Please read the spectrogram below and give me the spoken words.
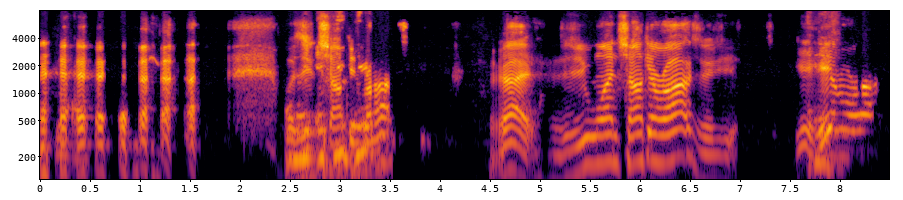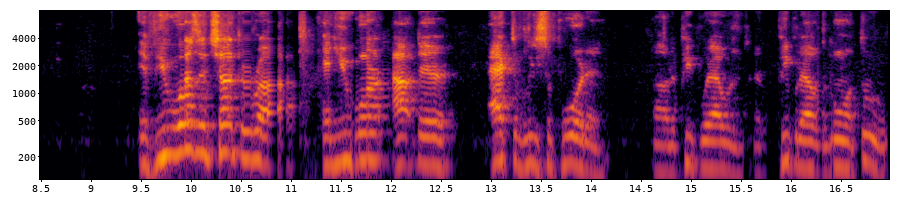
Was you chunking rocks? Right. Did you one chunking rocks? Or you, you hit rock? If you wasn't chunking rocks and you weren't out there actively supporting uh, the people that was the people that was going through,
